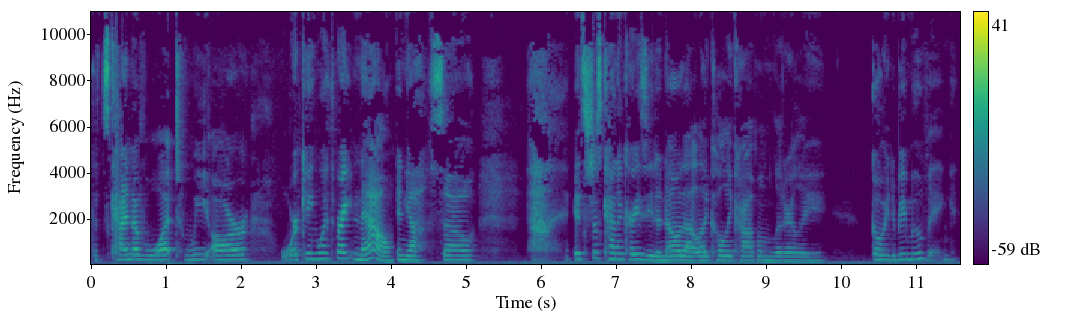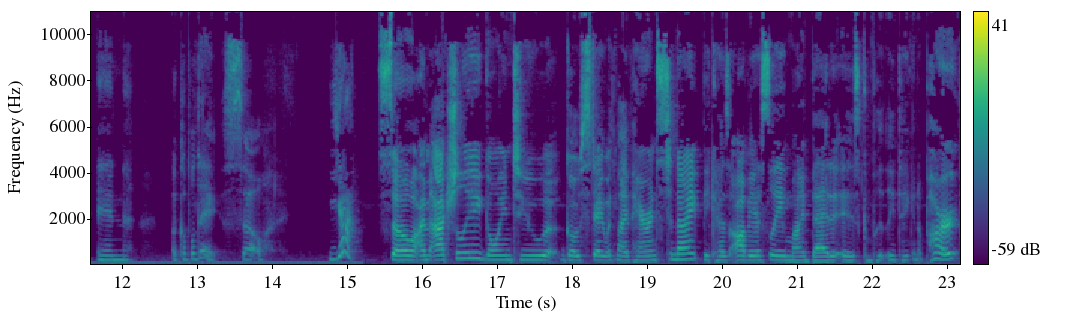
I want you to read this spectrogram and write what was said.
that's kind of what we are working with right now. And yeah, so it's just kind of crazy to know that like, holy crap, I'm literally going to be moving in a couple days. So yeah. So I'm actually going to go stay with my parents tonight because obviously my bed is completely taken apart.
